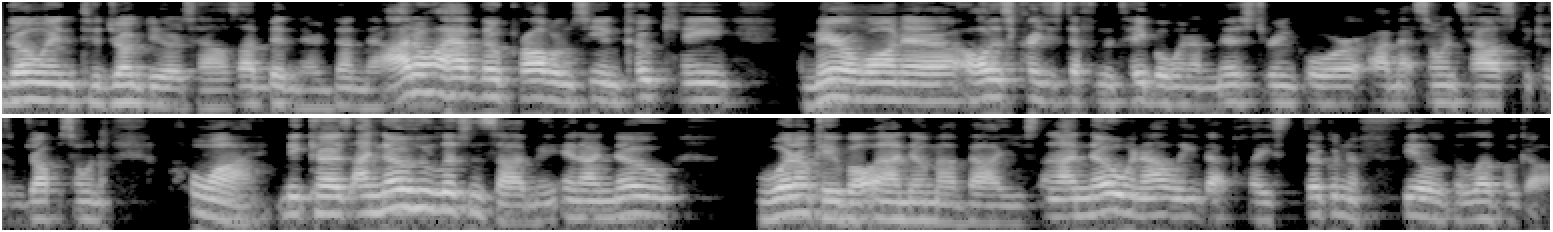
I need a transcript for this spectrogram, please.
going to drug dealers' house. I've been there, done that. I don't I have no problem seeing cocaine, marijuana, all this crazy stuff on the table when I'm ministering or I'm at someone's house because I'm dropping someone. Why? Because I know who lives inside me and I know what I'm capable and I know my values. And I know when I leave that place, they're going to feel the love of God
